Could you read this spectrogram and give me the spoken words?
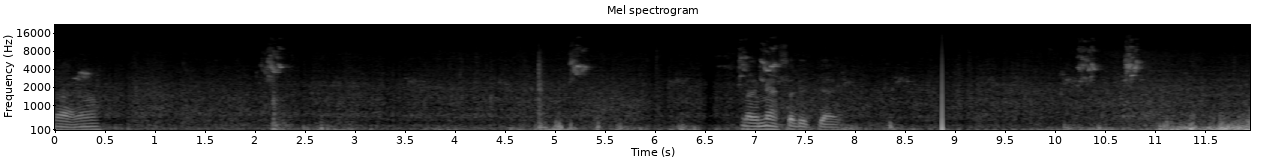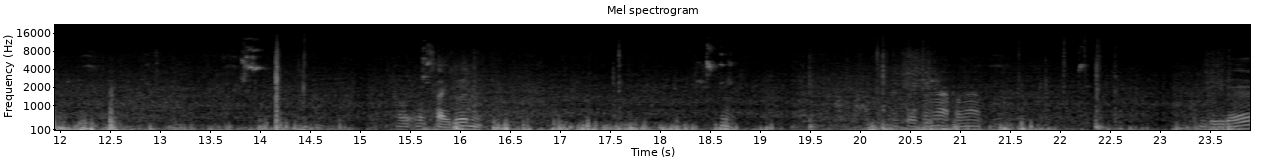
ได้แล้วเลยแม่สลิดใหญ่เอาเอาใส่ด้วยหนึ่งนี่ไม่ใช่พะงาบพะงาดีเด้อ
